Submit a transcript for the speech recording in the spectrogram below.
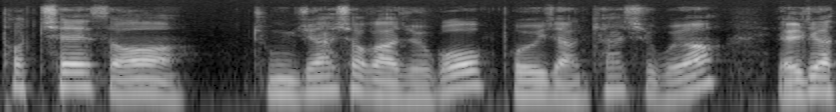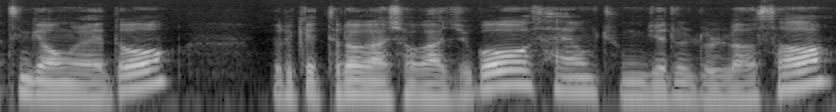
터치해서 중지하셔가지고 보이지 않게 하시고요. LG 같은 경우에도 이렇게 들어가셔가지고 사용 중지를 눌러서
